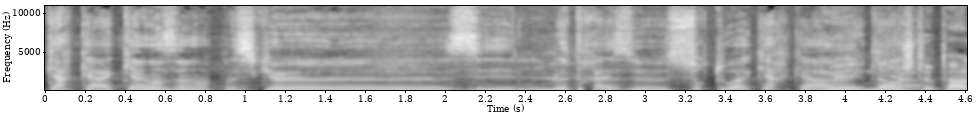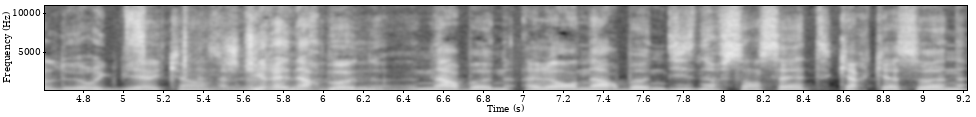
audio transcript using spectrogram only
Carca à 15, hein, parce que c'est le 13, euh, surtout à Carca. oui, non, a- je te parle de rugby à 15. Je dirais Narbonne. Euh, Narbonne. Alors, Narbonne 1907, Carcassonne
